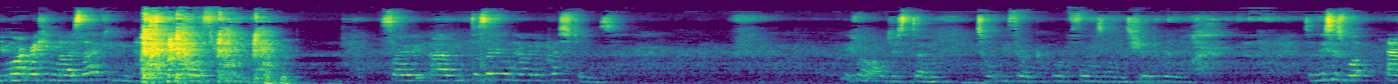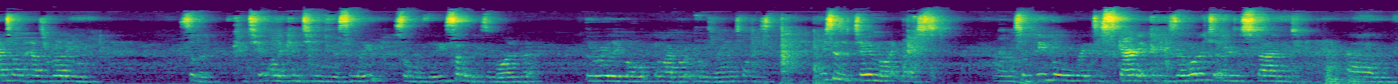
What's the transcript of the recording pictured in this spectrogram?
You might recognise that if you've been passing through. So, um, does anyone have any questions? If not, I'll just um, talk you through a couple of things on the showreel. So this is what Anton has running sort of on a continuous loop, some of these. Some of these are mine, but the really long, elaborate ones are Anton's. This is a termite nest. Um, so people went to scan it because they wanted to understand um,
